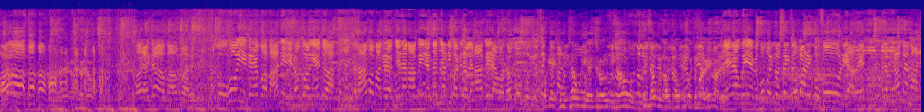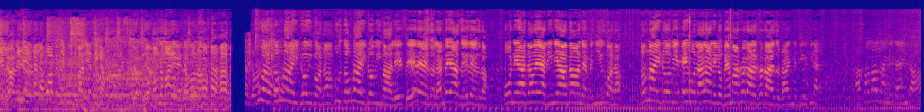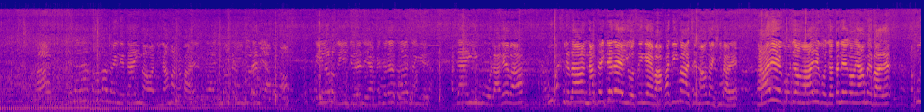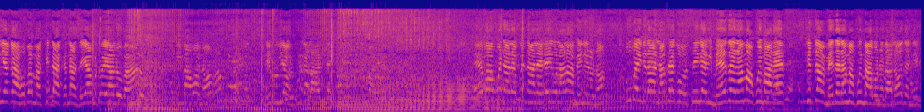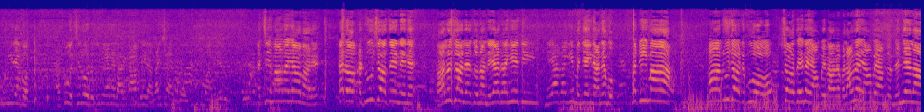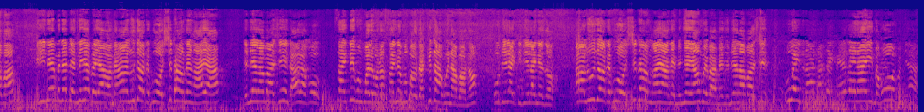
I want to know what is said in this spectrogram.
။ရာကြောက်ပါလားဟောရကြပါဦးပါလေအကိုဟိုးရင်ကလေးကဘာနေနေနော်ကိုငယ်ကျော်ကတရားပေါ်မှာကလေးအမြဲတမ်းအားပေးတယ်တမျှတိပါပြီးတော့လည်းအားပေးတာပေါ့နော်ကိုကိုကြီးစိတ်။ Okay ကိုထက်ဝီရကျွန်တော်တို့ဒီနောက်တင်နောက်ကတော့ကျွန်တော်ပြပေါ်ကြပါရယ်။အဲ့ဒါဝေးရပဲကိုကိုကြီးကိုစိတ်သွင်းပါတယ်ကိုသိုးနေရပဲအဲ့တော့နောက်မှန်ပါတယ်လို့အဲ့ဒါဟိုကမဖြစ်ဘူးညီမလေးအသိလား။ရရ မောင်နှမတွေပဲတဘောလားအခုက3နာရီထိုးပြီပေါ့နော်အခု3နာရီထိုးပြီမှလေဈေးတယ်ဆိုလမ်းပေးရဈေးတယ်ဆိုတော့ ဟိုနေရာပြောင်းလိုက်ရဒီနေရာပြောင်းရနဲ့မညီဘူးပေါ့နော်3နာရီထိုးပြီအိမ်ကိုလာလာနေလို့ဘယ်မှာထွက်တာလဲထွက်တာလဲဆိုဒါဒီမဒီကိုကြည့်လိုက်အာဆောက်လောက်ဆိုင်နေတိုင်းကဟာနေတယ်ဆောက်လောက်ဆိုင်နေတိုင်းမှာဒီနားမှာထွက်ပါတယ်ဒီတော့ငရင်ကျိုးတဲ့နေရာပေါ့နော်ငရင်လုံးလုံးငရင်ကျိုးတဲ့နေရာမယ်ဆိုတော့ဆောက်လောက်ဆိုင်ကြီးအတိုင်းမို့လာခဲ့ပါအခုတရာနောက်ထိတ်တဲ့ယူဆင်းခဲ့ပါဖတိမအချင်းမောင်းဆိုင်ရှိပါတယ်ငားရေကိုကြောင့်ငားရေကိုကြောင့်တနေကုန်ရောင်းပေးပါတယ်အခုရက်ကဟိုဘက်မှာခိတ္တခဏဇေယမထွက်ရလို့ပါလို့အခုဒီမှာပေါ့နော်နေဘူးရောက်လူကလာပြီးတယ်ဒီမှာနေဘူးမှာလေအဲမှာဖွင့်တာလဲဖွင့်တာလဲအိမ်ကိုလာလာမင်းနေတော့နော် ဥပိတ်တရာနောက်ထပ်ကိုဆင်းခဲ့ပြီးမဲစံတန်းမှာဖွင့်ပါတယ်ခိတ္တမဲစံတန်းမှာဖွင့်ပါပေါ့နော်ဒါတော့ဇနေဘူးကြီးတဲ့ပေါ့အခုချင်းလို့တူတကနဲ့လိုက်အားပေးတာလိုက်ရှာပြီးတော့ဒီမှာလေအချင်းမောင်းလဲရပါတယ်အဲ့တော့အထူးလျှော့တဲ့အနေနဲ့ဘာလို့လျှော့လဲဆိုတော့နေရာထိုင်ခင်းဒီနေရာထိုင်ခင်းမငြိမ်တာနဲ့မို့ဖတီမာကအာလူကြော်တပူကိုရှော့သေးနဲ့ရောင်းပေးပါမယ်ဘယ်လောက်နဲ့ရောင်းပေးရမလဲဆိုမြဲမြဲလာပါဒီနေ့မနေ့ပြန်နေ့ရက်ပဲရပါမယ်အာလူကြော်တပူကို8500 မြဲမြဲလာပါရှင်ဒါကတော့ကိုစိုက်တိဖို့ပွဲလို့ပေါ့နော်စိုက်နဲ့မဟုတ်ပါဘူးဒါခိတ္တဝင်တာပါနော်ပို့ပြေးလိုက်တီးပြေးလိုက်နဲ့ဆိုအာလူကြော်တပူကို8500နဲ့မြဲမြဲရောင်းပေးပါမယ်မြဲမြဲလာပါရှင်ဥဝိဒ္ဒရာနောက်တိတ်မဲသေးတိုင်းမဟုတ်မများ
